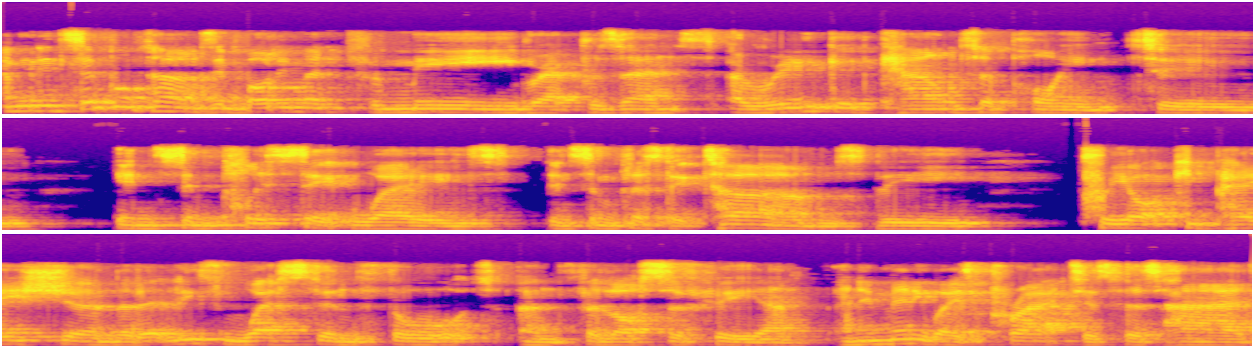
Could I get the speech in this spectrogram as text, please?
I mean, in simple terms, embodiment for me represents a really good counterpoint to, in simplistic ways, in simplistic terms, the preoccupation that at least Western thought and philosophy and, and in many ways practice has had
